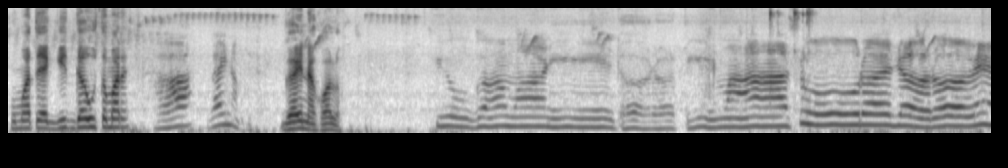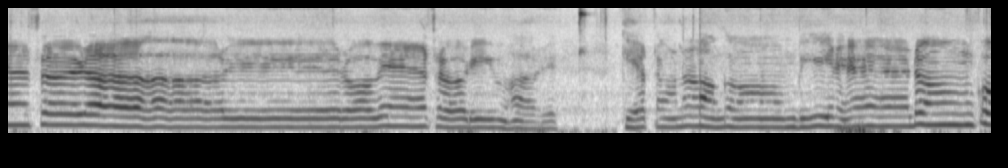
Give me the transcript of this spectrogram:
હું માથે એક ગીત ગાવું તમારે? હા ગાઈ નાખો. ગાઈ નાખો હાલો. યુગમણી ધરતીમાં સૂરજ રવે સડારે રવે સડી મારે. કેતન ગંભીરે ડંકો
